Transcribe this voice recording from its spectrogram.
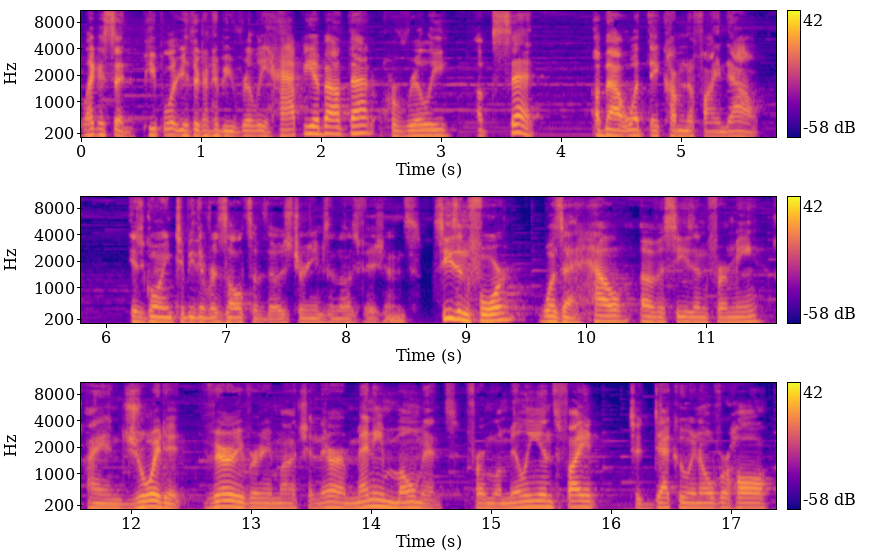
like I said, people are either going to be really happy about that or really upset about what they come to find out is going to be the results of those dreams and those visions. Season four was a hell of a season for me. I enjoyed it very, very much. And there are many moments from Lemillion's fight to Deku and Overhaul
